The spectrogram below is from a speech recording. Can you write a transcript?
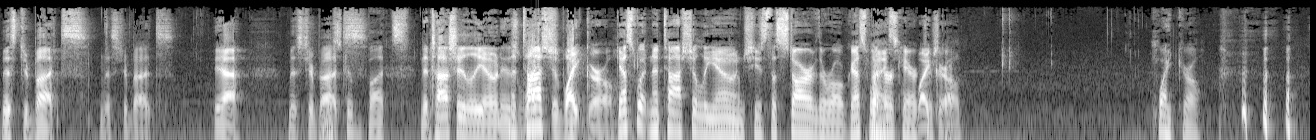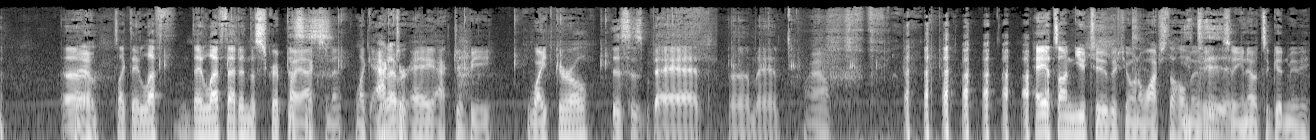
Mr. Butts. Mr. Butts. Yeah, Mr. Butts. Mr. Butts. Natasha Lyonne is Natasha- white, white girl. Guess what Natasha Lyonne, she's the star of the role. Guess what Nice. her character's White girl. called? White girl. Uh, It's like they left they left that in the script by This is- accident. Like actor Whatever. A, actor B. White girl. This is bad. Oh man. Wow. hey, it's on YouTube if you want to watch the whole You movie, did. so you know it's a good movie.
